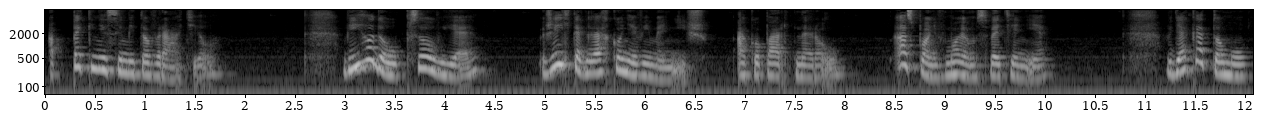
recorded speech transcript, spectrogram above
A pekne si mi to vrátil. Výhodou psov je, že ich tak ľahko nevymeníš ako partnerov. Aspoň v mojom svete nie. Vďaka tomu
